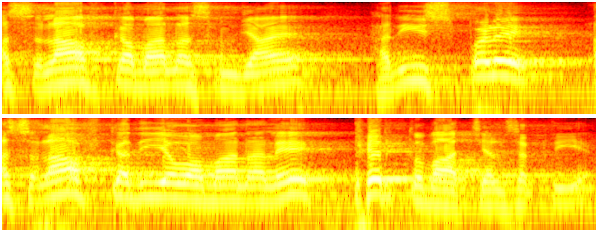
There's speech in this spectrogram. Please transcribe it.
असलाफ का माना समझाएँ, हदीस पढ़े, असलाफ का दिया हुआ माना लें, फिर तो बात चल सकती है।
